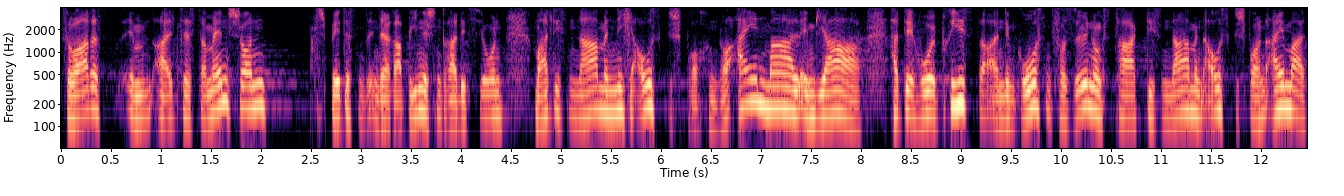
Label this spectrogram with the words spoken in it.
So war das im Alten Testament schon, spätestens in der rabbinischen Tradition. Man hat diesen Namen nicht ausgesprochen. Nur einmal im Jahr hat der hohe Priester an dem großen Versöhnungstag diesen Namen ausgesprochen. Einmal,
